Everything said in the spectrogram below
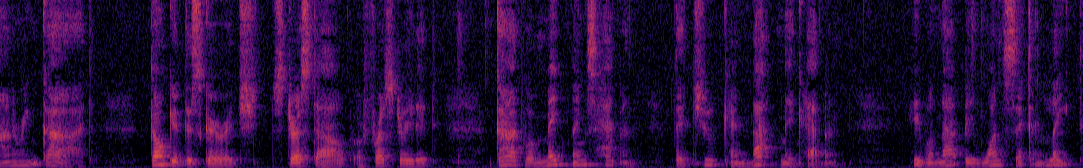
honoring God. Don't get discouraged, stressed out, or frustrated. God will make things happen that you cannot make happen. He will not be one second late,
